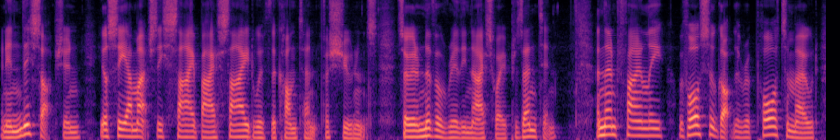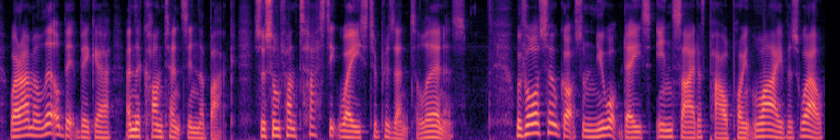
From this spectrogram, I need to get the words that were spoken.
and in this option you'll see I'm actually side by side with the content for students so another really nice way of presenting. And then finally, we've also got the reporter mode where I'm a little bit bigger and the content's in the back. So some fantastic ways to present to learners. We've also got some new updates inside of PowerPoint Live as well.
